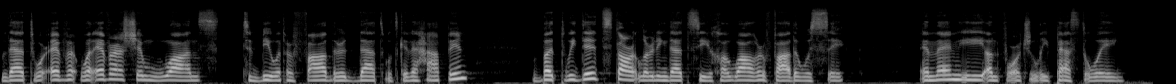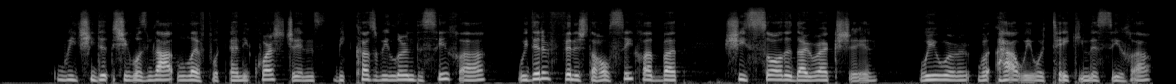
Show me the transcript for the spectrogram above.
that wherever, whatever Hashem wants to be with her father, that's what's going to happen. But we did start learning that Siha while her father was sick. And then he unfortunately passed away we she did she was not left with any questions because we learned the sikha. We didn't finish the whole sikha, but she saw the direction we were how we were taking the sikha.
